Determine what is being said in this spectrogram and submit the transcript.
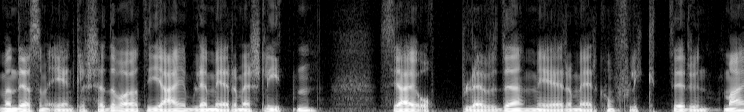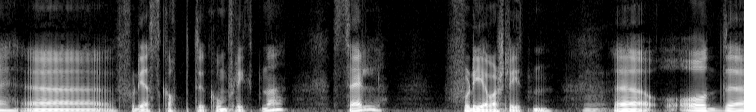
Men det som egentlig skjedde, var at jeg ble mer og mer sliten. Så jeg opplevde mer og mer konflikter rundt meg eh, fordi jeg skapte konfliktene selv fordi jeg var sliten. Eh, og det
